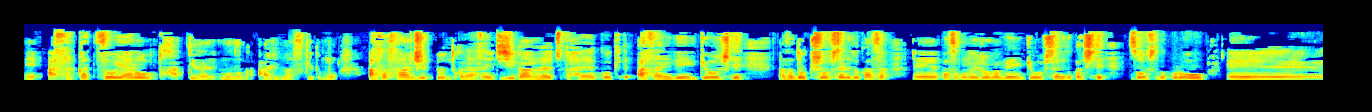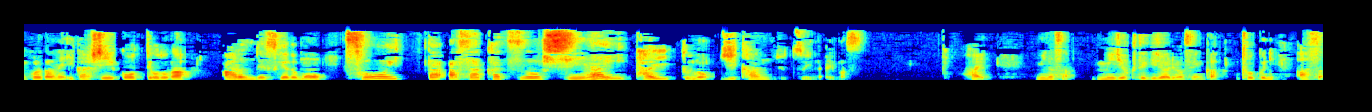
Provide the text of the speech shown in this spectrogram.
え朝活をやろうとかっていうようなものがありますけども、朝30分とかね、朝1時間ぐらいちょっと早く起きて、朝に勉強して、朝読書をしたりとか、朝、えー、パソコンのいろんな勉強をしたりとかして、そうしたところを、えー、これからね、活かしていこうってことがあるんですけども、そういった朝活をしないタイプの時間術になります。はい。皆さん、魅力的じゃありませんか？特に朝、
